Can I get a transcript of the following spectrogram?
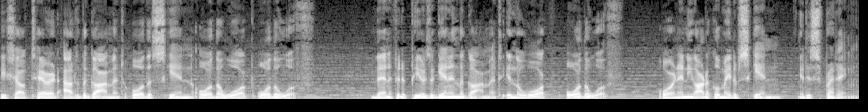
he shall tear it out of the garment, or the skin, or the warp, or the woof. Then if it appears again in the garment, in the warp, or the woof, or in any article made of skin, it is spreading.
